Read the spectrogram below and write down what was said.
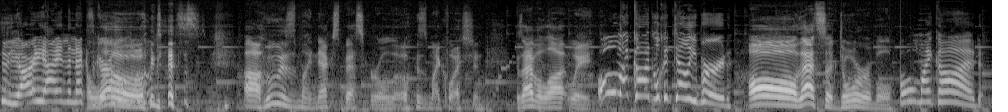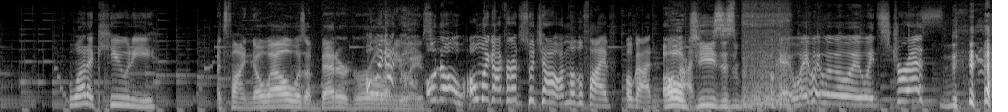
You're already eyeing the next Hello. girl. Uh, who is my next best girl though? Is my question. Because I have a lot. Wait. oh my god, look at Delibird! Oh, that's adorable. Oh my god. What a cutie. It's fine. Noelle was a better girl, Oh anyways. Oh no. Oh my god, I forgot to switch out. I'm level 5. Oh god. Oh, god. Jesus. Okay, wait, wait, wait, wait, wait, wait. Stress. Stress.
